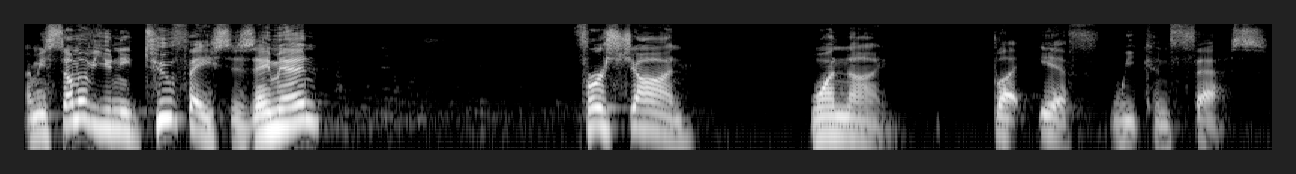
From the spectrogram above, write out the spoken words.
I mean, some of you need two faces, amen? 1 John 1 9. But if we confess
